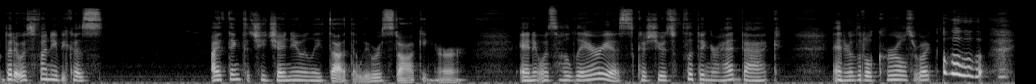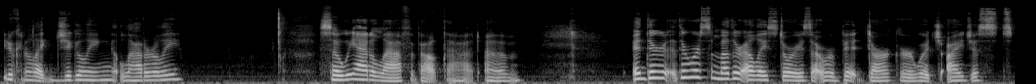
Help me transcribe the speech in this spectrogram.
but it was funny because I think that she genuinely thought that we were stalking her. And it was hilarious because she was flipping her head back and her little curls were like, oh, you know, kind of like jiggling laterally. So we had a laugh about that. Um, and there there were some other LA stories that were a bit darker, which I just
